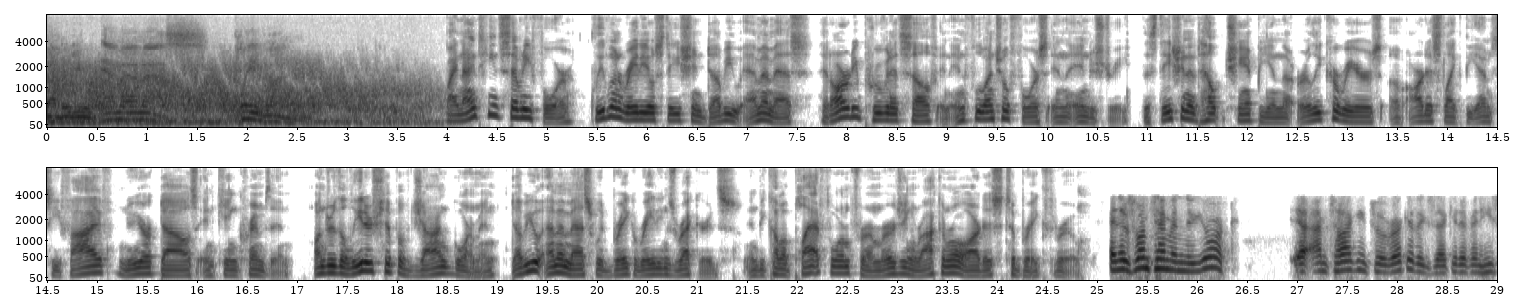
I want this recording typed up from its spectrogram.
WMMS, Cleveland. By 1974, Cleveland radio station WMMS had already proven itself an influential force in the industry. The station had helped champion the early careers of artists like the MC5, New York Dolls, and King Crimson. Under the leadership of John Gorman, WMMS would break ratings records and become a platform for emerging rock and roll artists to break through. And there's one time in New York, I'm talking to a record executive, and he's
